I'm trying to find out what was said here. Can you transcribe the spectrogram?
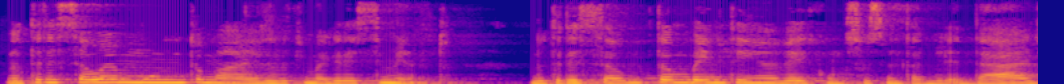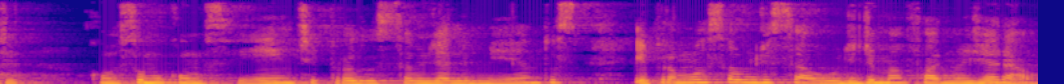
Nutrição é muito mais do que emagrecimento. Nutrição também tem a ver com sustentabilidade, consumo consciente, produção de alimentos e promoção de saúde de uma forma geral.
